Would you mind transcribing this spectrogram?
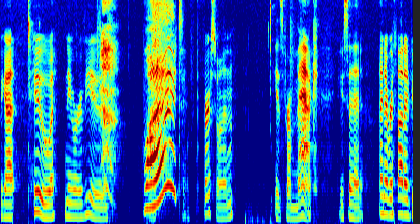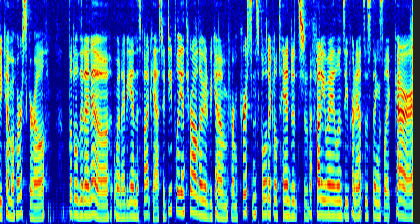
we got two new reviews. What? The first one is from Mac, who said, I never thought I'd become a horse girl. Little did I know when I began this podcast how deeply enthralled I would become from Kirsten's political tangents to the funny way Lindsay pronounces things like car.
